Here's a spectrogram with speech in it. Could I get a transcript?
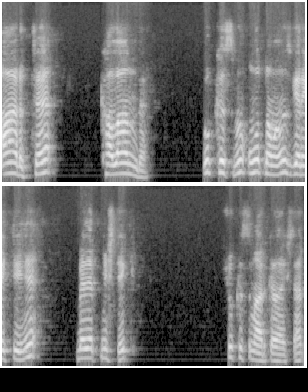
artı kalandı. Bu kısmı unutmamamız gerektiğini belirtmiştik. Şu kısım arkadaşlar.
